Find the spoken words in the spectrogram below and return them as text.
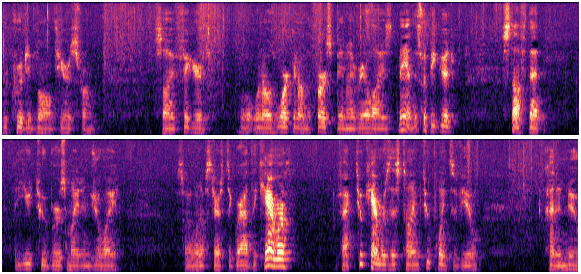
recruited volunteers from. So I figured when I was working on the first bin, I realized, man, this would be good stuff that the YouTubers might enjoy. So I went upstairs to grab the camera. In fact, two cameras this time, two points of view. kind of new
